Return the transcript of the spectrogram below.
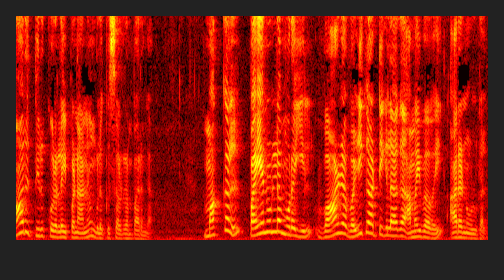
ஆறு திருக்குறளை இப்போ நான் உங்களுக்கு சொல்கிறேன் பாருங்கள் மக்கள் பயனுள்ள முறையில் வாழ வழிகாட்டிகளாக அமைபவை அறநூல்கள்.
